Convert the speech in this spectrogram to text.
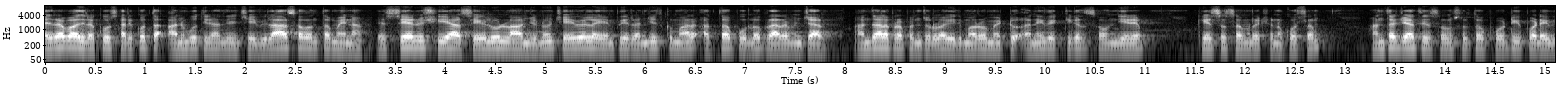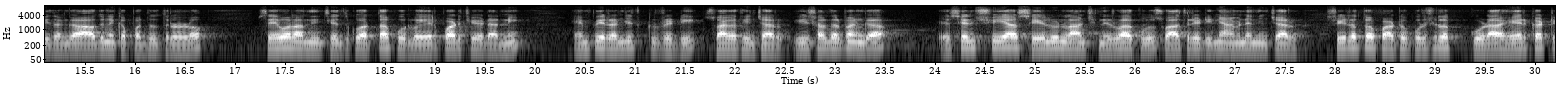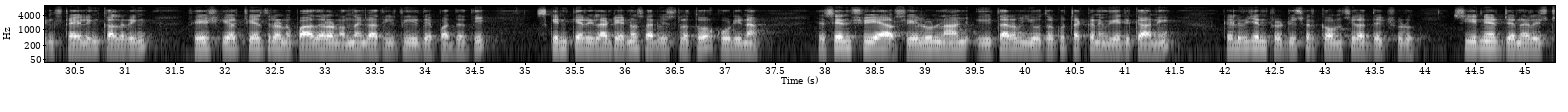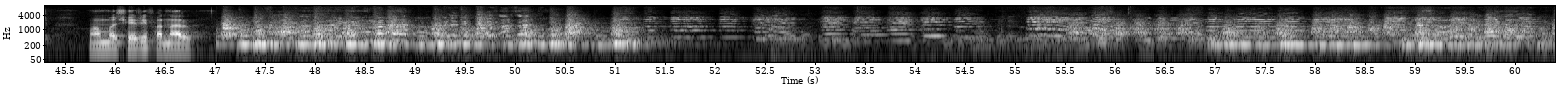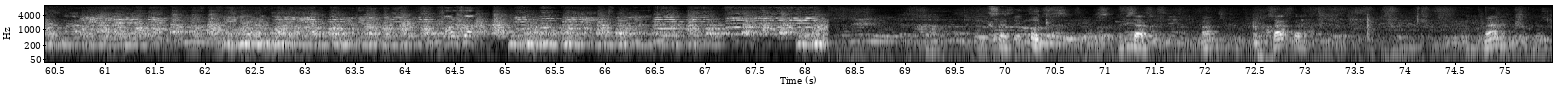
హైదరాబాద్లకు సరికొత్త అనుభూతిని అందించే విలాసవంతమైన ఎస్సేనుషియా సేలూన్ లాంజ్ను చేవేళ్ళ ఎంపీ రంజిత్ కుమార్ అత్తాపూర్లో ప్రారంభించారు. అందాల ప్రపంచంలో ఇది మరో మెట్టు అని వ్యక్తిగత సౌందర్యం కేశ సంరక్షణ కోసం అంతర్జాతీయ సంస్థలతో పోటీ పడే విధంగా ఆధునిక పద్ధతులలో సేవలు అందించేందుకు అత్తాపూర్లో ఏర్పాటు చేయడాన్ని ఎంపీ రంజిత్ రెడ్డి స్వాగతించారు. ఈ సందర్భంగా ఎసెన్షియా సేలూన్ లాంచ్ నిర్వాహకులు స్వాతిరెడ్డిని అభినందించారు. స్త్రీలతో పాటు పురుషులకు కూడా hair cutting styling colouring facial చేతులను పాదాలను అందంగా తీర్చిదిద్దే పద్ధతి స్కిన్ కేర్ ఇలాంటి ఎన్నో సర్వీసులతో కూడిన ఎసెన్షియా సేలూన్ లాంజ్ ఈ తరం యువతకు చక్కని వేదిక అని టెలివిజన్ ప్రొడ్యూసర్ కౌన్సిల్ అధ్యక్షుడు సీనియర్ జర్నలిస్ట్ మొహమ్మద్ షరీఫ్ అన్నారు. Okay sir ma'am sir sir ma'am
